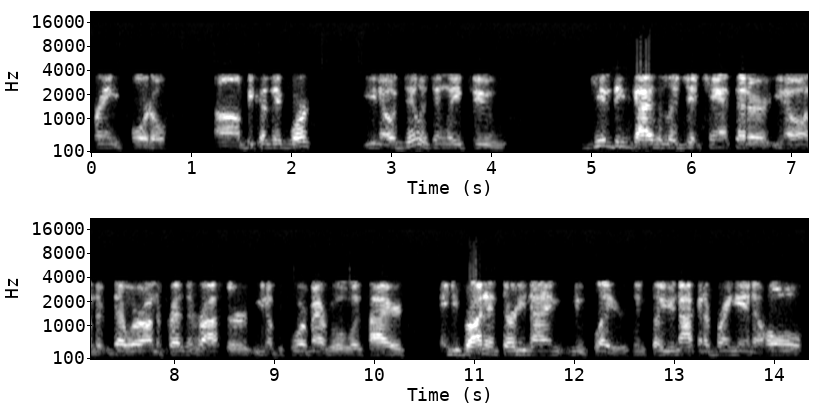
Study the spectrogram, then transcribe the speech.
spring portal um, because they've worked, you know, diligently to give these guys a legit chance that are, you know, on the, that were on the present roster, you know, before Matt Rhule was hired, and you brought in 39 new players, and so you're not going to bring in a whole,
